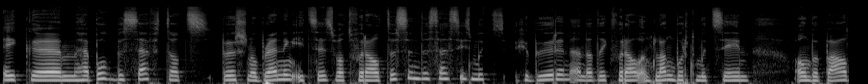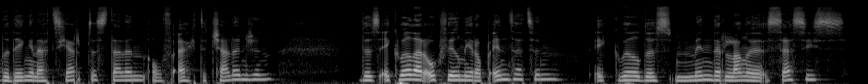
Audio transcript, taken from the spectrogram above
Ik um, heb ook beseft dat personal branding iets is wat vooral tussen de sessies moet gebeuren en dat ik vooral een klankbord moet zijn om bepaalde dingen echt scherp te stellen of echt te challengen. Dus ik wil daar ook veel meer op inzetten. Ik wil dus minder lange sessies,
